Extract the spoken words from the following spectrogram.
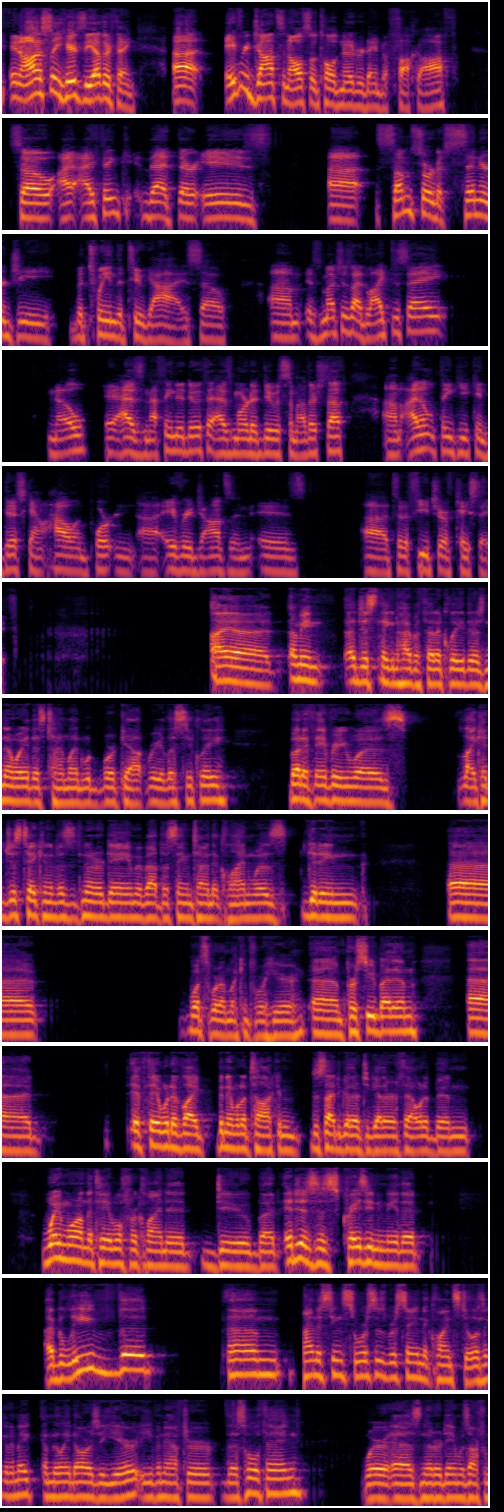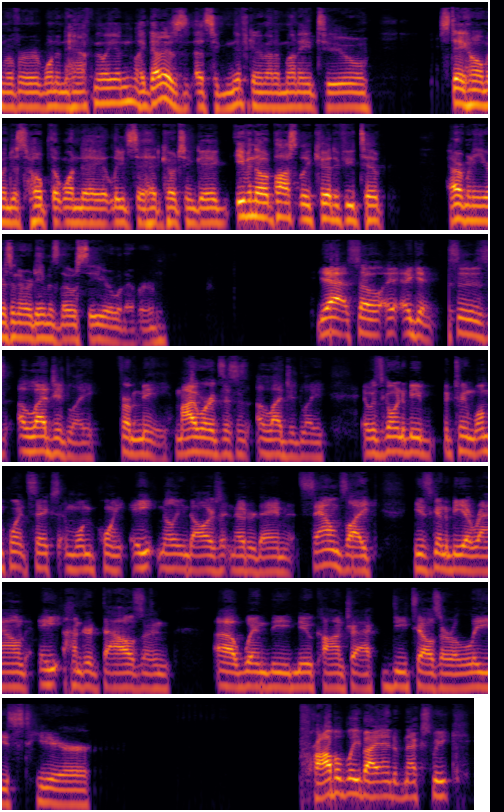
And honestly, here's the other thing: uh, Avery Johnson also told Notre Dame to fuck off. So I, I think that there is uh, some sort of synergy between the two guys. So um, as much as I'd like to say no, it has nothing to do with it. it has more to do with some other stuff. Um, I don't think you can discount how important uh, Avery Johnson is uh, to the future of K State. I uh I mean, I just thinking hypothetically, there's no way this timeline would work out realistically. But if Avery was like had just taken a visit to Notre Dame about the same time that Klein was getting uh what's the word I'm looking for here? Um pursued by them. Uh if they would have like been able to talk and decide to go there together, if that would have been way more on the table for Klein to do. But it is just crazy to me that I believe the um, behind the scenes sources were saying that Klein still isn't going to make a million dollars a year even after this whole thing, whereas Notre Dame was offering over one and a half million. Like that is a significant amount of money to stay home and just hope that one day it leads to a head coaching gig, even though it possibly could if you tip however many years in Notre Dame as the OC or whatever. Yeah. So again, this is allegedly from me. My words. This is allegedly. It was going to be between 1.6 and 1.8 million dollars at Notre Dame, and it sounds like he's going to be around 800,000 uh, when the new contract details are released here. Probably by end of next week,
